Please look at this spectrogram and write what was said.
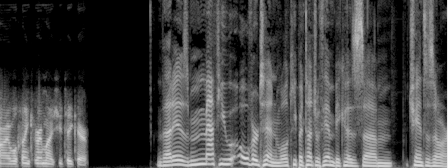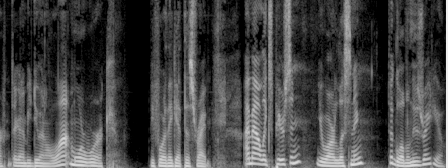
All right. Well, thank you very much. You take care. That is Matthew Overton. We'll keep in touch with him because um, chances are they're going to be doing a lot more work before they get this right. I'm Alex Pierson. You are listening to Global News Radio.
